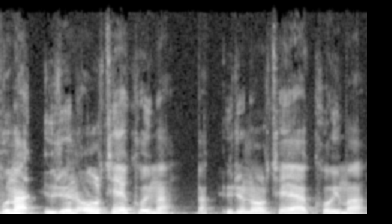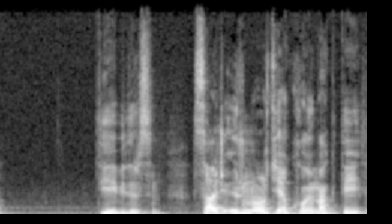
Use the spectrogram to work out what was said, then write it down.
buna ürün ortaya koyma. Bak ürün ortaya koyma diyebilirsin. Sadece ürün ortaya koymak değil,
